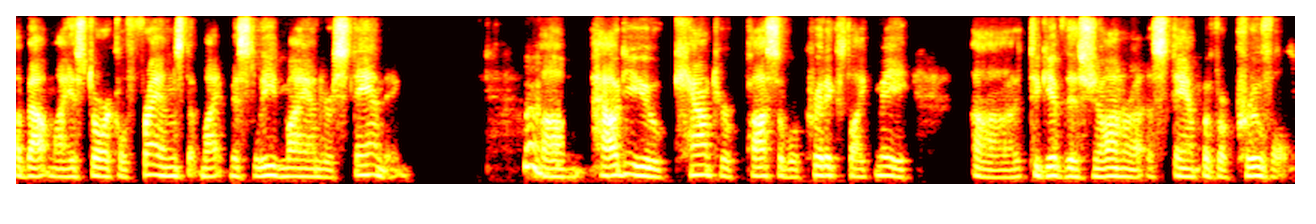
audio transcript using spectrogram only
about my historical friends that might mislead my understanding. Hmm. Um, how do you counter possible critics like me uh, to give this genre a stamp of approval?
